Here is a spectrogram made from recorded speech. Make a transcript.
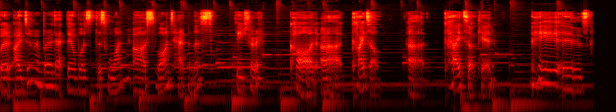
but I do remember that there was this one uh small antagonist featured called uh Kaito, uh Kaito Kid. He is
